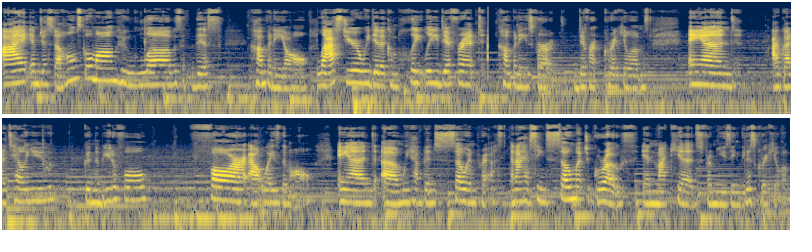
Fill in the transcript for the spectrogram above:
I am just a homeschool mom who loves this company, y'all. Last year we did a completely different companies for different curriculums and I've got to tell you, Good and the Beautiful far outweighs them all. And um, we have been so impressed. And I have seen so much growth in my kids from using this curriculum.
